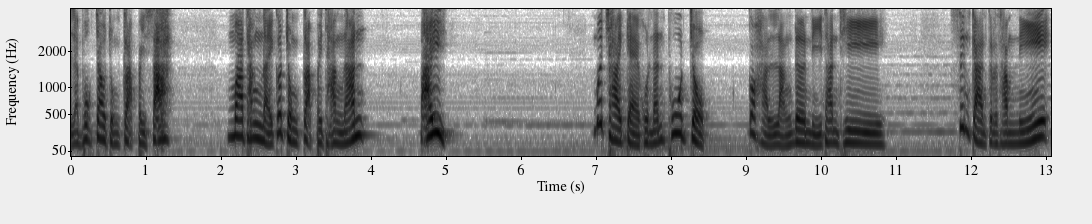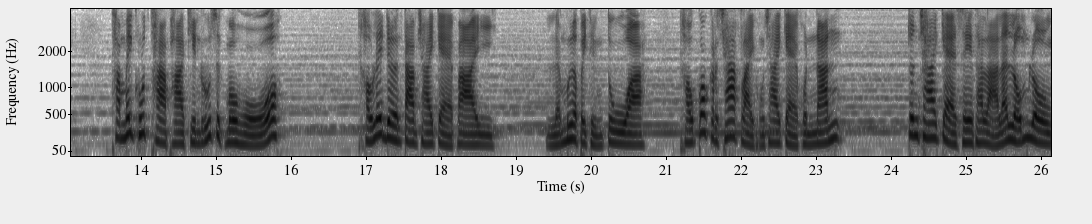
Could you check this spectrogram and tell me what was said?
และพวกเจ้าจงกลับไปซะ มาทางไหนก็จงกลับไปทางนั้น ไป เมื่อชายแก่คนนั้นพูดจบ ก็หันหลังเดินหนีทันที ซึ่งการกระทำนี้ทำให้ครุฑทาพาคินรู้สึกโมโห เขาเลยเดินตามชายแก่ไป และเมื่อไปถึงตัว เขาก็กระชากไหล่ของชายแก่คนนั้น จนชายแก่เซทลาและล้มลง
